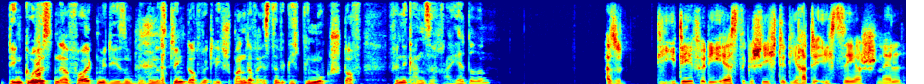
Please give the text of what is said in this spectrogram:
den größten Erfolg mit diesem Buch und es klingt auch wirklich spannend, aber ist da wirklich genug Stoff für eine ganze Reihe drin? Also die Idee für die erste Geschichte, die hatte ich sehr schnell.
